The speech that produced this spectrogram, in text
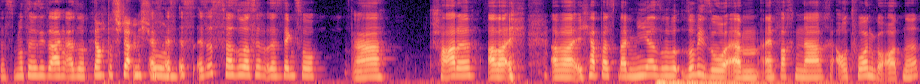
Das muss ich sagen, also Doch, das stört mich es, schon. es, ist, es ist zwar so, dass ich, dass ich denke so, ah, schade, aber ich, aber ich habe das bei mir so, sowieso ähm, einfach nach Autoren geordnet.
